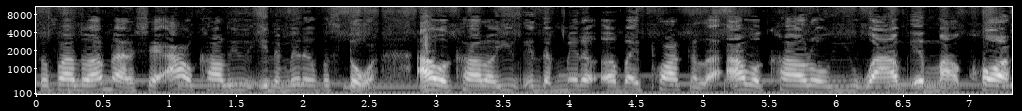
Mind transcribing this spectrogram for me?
So, Father, I'm not ashamed. I will call you in the middle of a store. I will call on you in the middle of a parking lot. I will call on you while I'm in my car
